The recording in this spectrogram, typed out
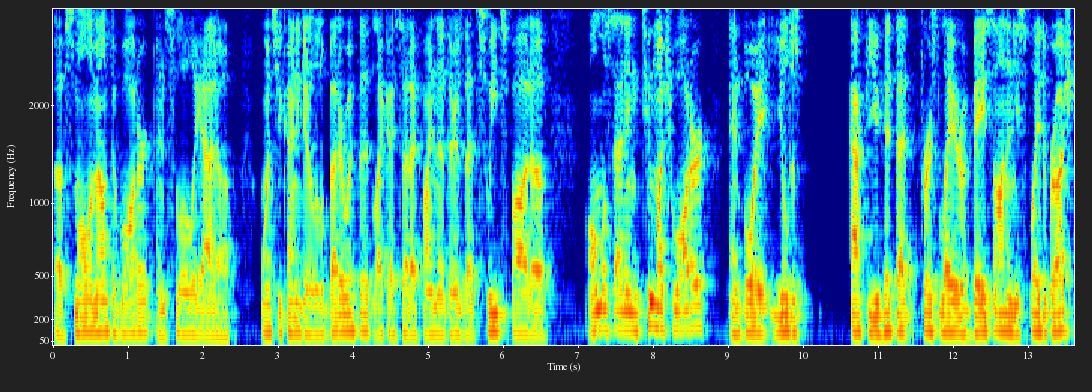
a small amount of water and slowly add up. once you kind of get a little better with it, like I said, I find that there's that sweet spot of almost adding too much water. And boy, you'll just, after you hit that first layer of base on and you splay the brush,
